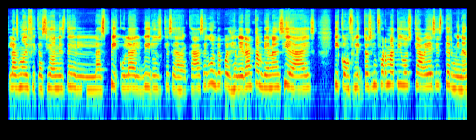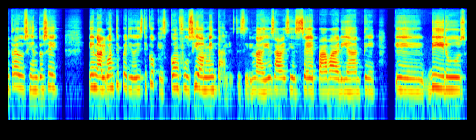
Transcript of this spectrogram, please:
las modificaciones de la espícula del virus que se dan cada segundo, pues generan también ansiedades y conflictos informativos que a veces terminan traduciéndose en algo antiperiodístico que es confusión mental, es decir, nadie sabe si es cepa, variante, eh, virus,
